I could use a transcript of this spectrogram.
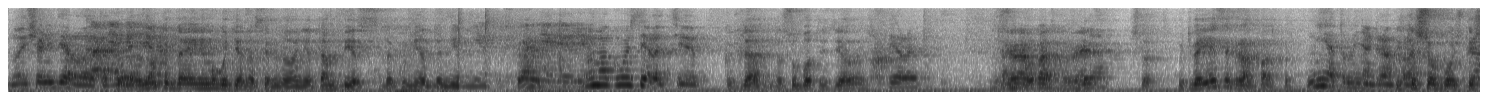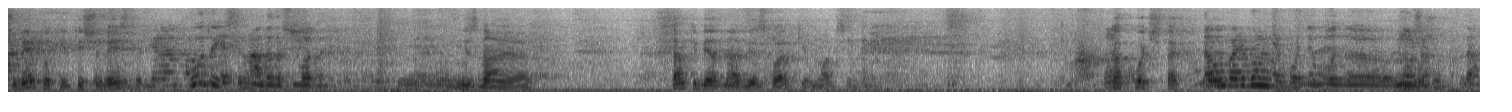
но еще не делала это Ну, тогда я не могу тебя на соревнования. Там без документа не, не пускают. Ну могу сделать, э, Когда? До субботы сделаешь? сделай. До субботы? Что? У тебя есть загранпаспорт? Нет у меня И грамм ты что, будешь тысячу лет платить? 1200? Буду, если надо, до субботы. Не знаю. Там тебе одна-две складки максимум. Как хочешь, так. Да он по-любому мне будет, будет э, нужен. Нужен. Да.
